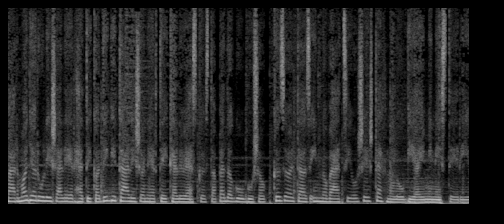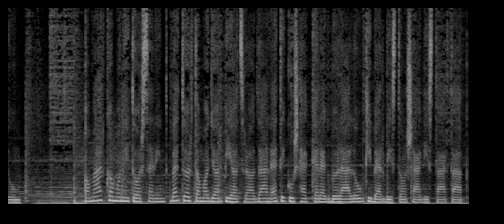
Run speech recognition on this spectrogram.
Már magyarul is elérhetik a digitális önértékelő eszközt a pedagógusok, közölte az Innovációs és Technológiai Minisztérium. A Márka Monitor szerint betört a magyar piacra a Dán etikus hackerekből álló kiberbiztonsági startup.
